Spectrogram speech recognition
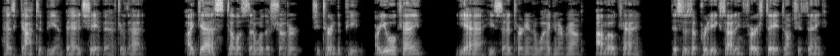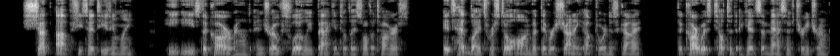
has got to be in bad shape after that. I guess, Della said with a shudder. She turned to Pete. Are you okay? Yeah, he said, turning the wagon around. I'm okay. This is a pretty exciting first date, don't you think? Shut up, she said teasingly. He eased the car around and drove slowly back until they saw the Taurus. Its headlights were still on, but they were shining up toward the sky. The car was tilted against a massive tree trunk.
